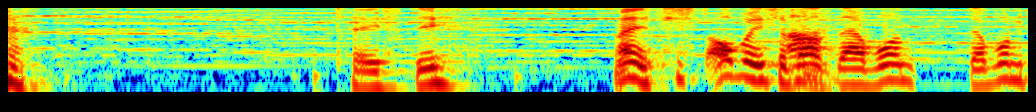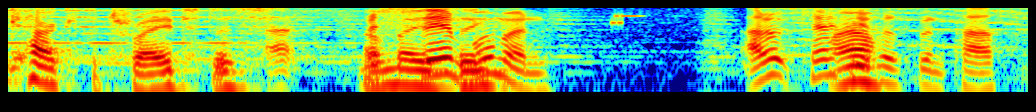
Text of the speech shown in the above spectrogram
Tasty. Man, it's just always about Ah. that one that one character trait. This Uh, The same woman. I don't care if Wow. your husband passed.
